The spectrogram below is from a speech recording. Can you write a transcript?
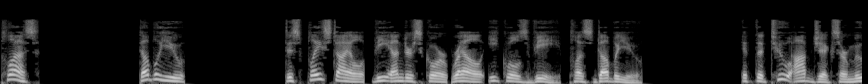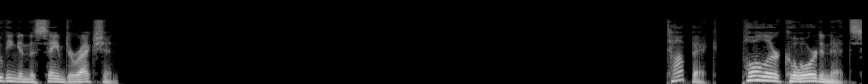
plus W display style v underscore rel equals v plus W if the two objects are moving in the same direction. Topic: Polar coordinates.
